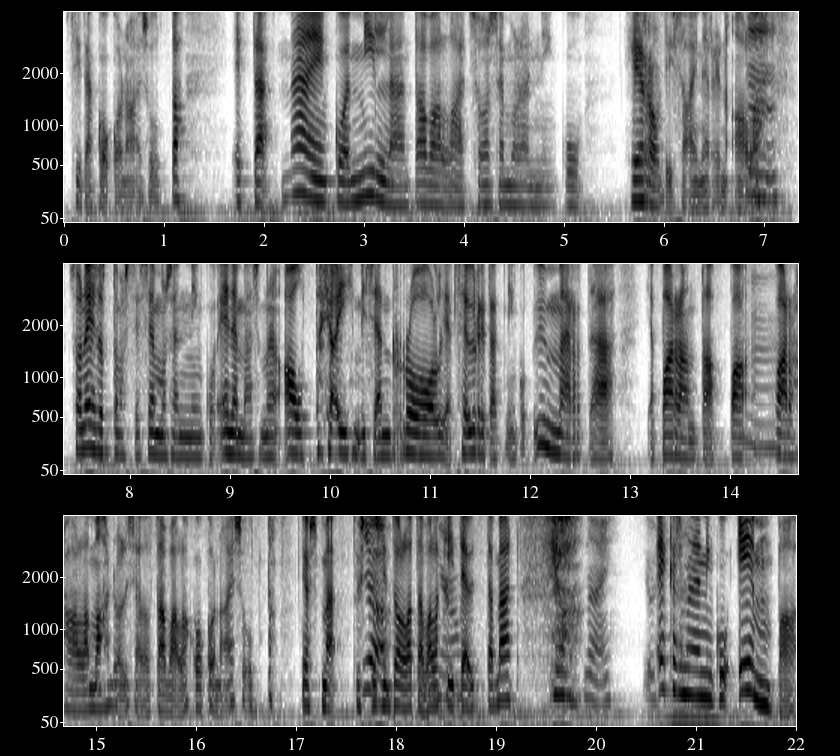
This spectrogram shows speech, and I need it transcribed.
sitä kokonaisuutta. Että mä en koe millään tavalla, että se on semmoinen niin kuin herodesignerin ala. Mm. Se on ehdottomasti semmoisen niin kuin enemmän semmoinen auttaja-ihmisen rooli, että sä yrität niin kuin ymmärtää ja parantaa pa- mm. parhaalla mahdollisella tavalla kokonaisuutta, jos mä pystyisin Joo. tuolla tavalla Joo. kiteyttämään. Näin. Just Ehkä semmoinen niin empa,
